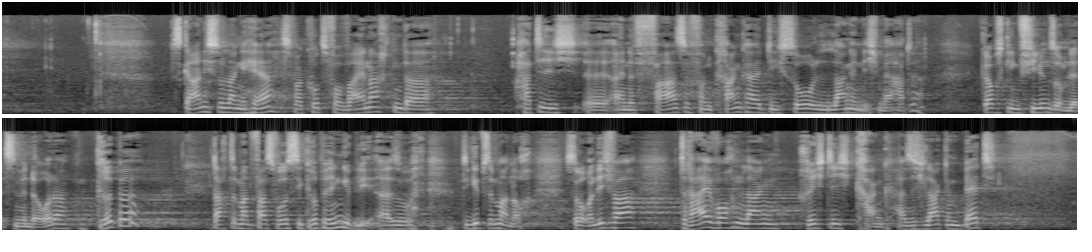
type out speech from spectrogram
Ist gar nicht so lange her, es war kurz vor Weihnachten, da hatte ich äh, eine Phase von Krankheit, die ich so lange nicht mehr hatte. Ich glaube, es ging vielen so im letzten Winter, oder? Grippe, dachte man fast, wo ist die Grippe hingeblieben? Also die gibt es immer noch. So, und ich war drei Wochen lang richtig krank. Also ich lag im Bett,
